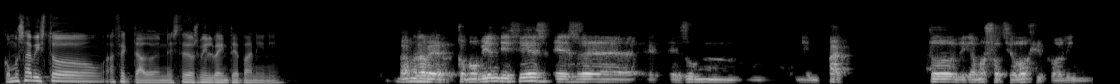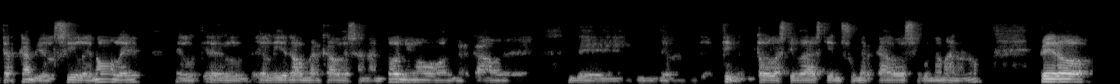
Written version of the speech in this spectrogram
¿Cómo se ha visto afectado en este 2020 Panini? Vamos a ver, como bien dices, es, eh, un, impacto, digamos, sociológico, el intercambio, el sile, nole, el, ir al mercado de San Antonio al mercado de, en fin, todas las ciudades tienen su mercado de segunda mano, ¿no? Pero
